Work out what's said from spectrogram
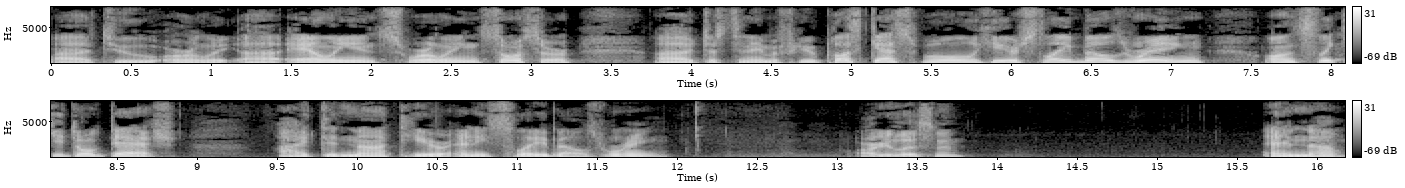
uh, to early uh, alien swirling saucer, uh, just to name a few. Plus, guests will hear sleigh bells ring on Slinky Dog Dash. I did not hear any sleigh bells ring, Are you listening and no,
